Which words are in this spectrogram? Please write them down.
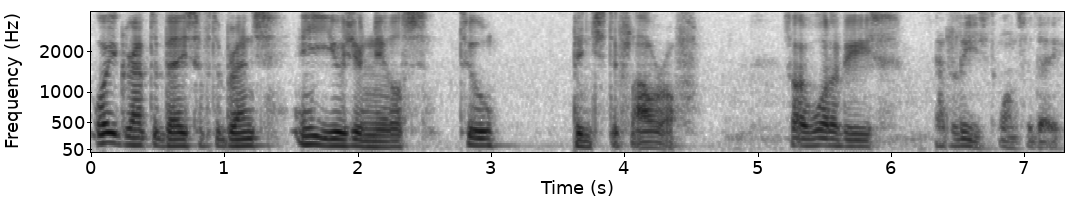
Or you grab the base of the branch and you use your nails to pinch the flower off. So I water these at least once a day.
